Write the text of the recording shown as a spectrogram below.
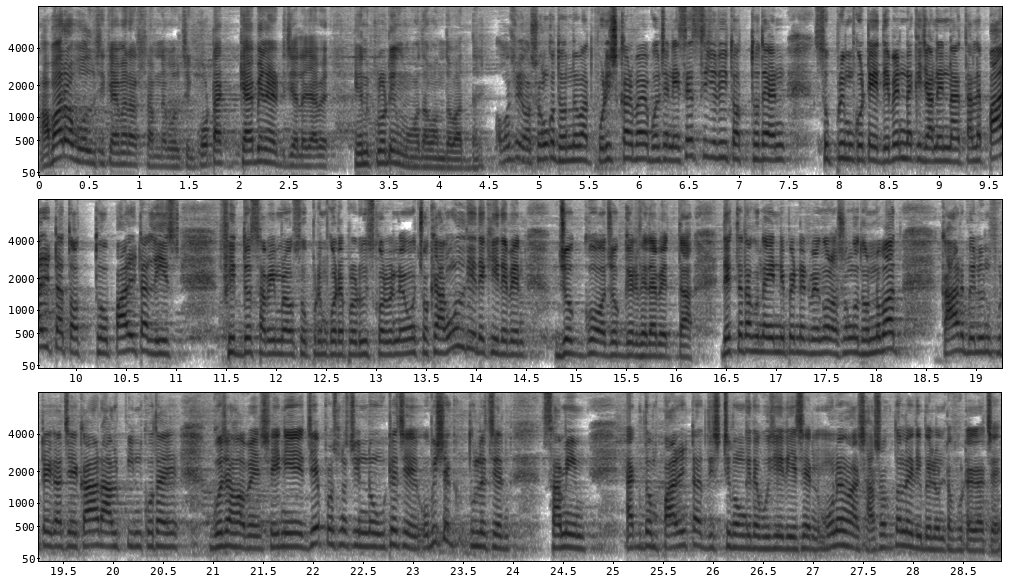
আবারও বলছি ক্যামেরার সামনে বলছি, গোটা ক্যাবিনেট জেলে যাবে ইনক্লুডিং মমতা বন্দ্যোপাধ্যায়। অবশ্যই অসংখ্য ধন্যবাদ। পরিষ্কারভাবে বলছেন, এসএসসি যদি তথ্য দেন, সুপ্রিম কোর্টে দেবেন নাকি জানেন না? তাহলে পাল্টা তথ্য, পাল্টা লিস্ট ফিরদোস সামিম রাও সুপ্রিম কোর্টে প্রডিউস করবেন এবং চোখে আঙুল দিয়ে দেখিয়ে দেবেন যোগ্য, অযোগ্যের ভেদাভেদটা। দেখতে থাকুন ইন্ডিপেন্ডেন্ট বেঙ্গল অসংখ্য ধন্যবাদ। কার বেলুন ফুটে গেছে, কার আলপিন কোথায় গোজা হবে, সেই নিয়ে যে প্রশ্নচিহ্ন উঠেছে, অভিষেক তুলেছেন সামিম একদম পাল্টা দৃষ্টিভঙ্গিতে বুঝিয়ে দিয়েছেন। মনে হয় শাসক দলেরই বেলুনটা ফুটে গেছে।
